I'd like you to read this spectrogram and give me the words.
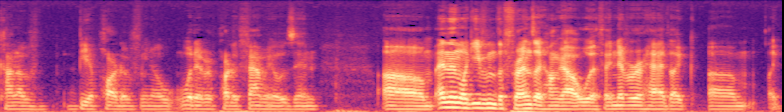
kind of be a part of, you know, whatever part of the family I was in. Um, and then like even the friends I hung out with, I never had like um, like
